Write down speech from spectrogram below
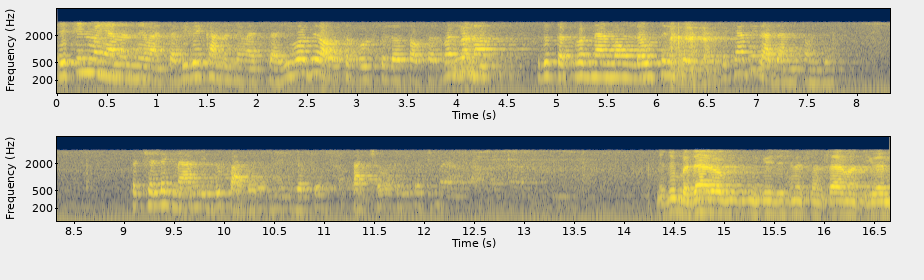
એ ચિન્મયાનંદ ને વાંચતા વિવેકાનંદ ને વાંચતા. He was also good philosopher પણ યુ નો? બધું તત્વજ્ઞાનમાં ઊંડા ઉતરી ગયું એટલે ક્યાંથી દાદાને સમજે? તો છેલ્લે જ્ઞાન લીધું ફાધરે પાંચ છ વર્ષ પછી એ તો બધા રોગ નીકળી જશે ને સંસારમાં જીવન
